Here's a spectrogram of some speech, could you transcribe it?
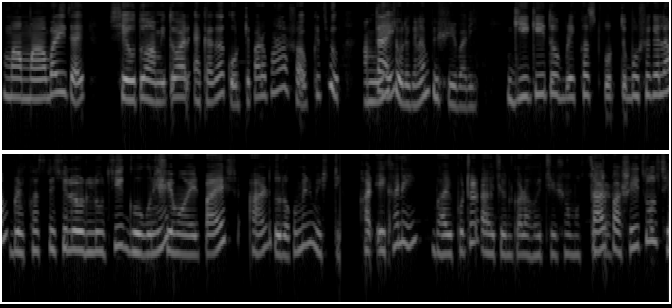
মা মা বাড়ি যায় সেহেতু আমি তো আর একা একা করতে পারব না সব কিছু আমি তাই চলে গেলাম পিসির বাড়ি। গিয়ে গিয়ে তো ব্রেকফাস্ট করতে বসে গেলাম। ব্রেকফাস্টে ছিল লুচি ঘুগনি সেময়ের পায়েস আর দু রকমের মিষ্টি। আর এখানেই ভাইফোঁটার আয়োজন করা হয়েছে সমস্ত তার পাশেই চলছে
